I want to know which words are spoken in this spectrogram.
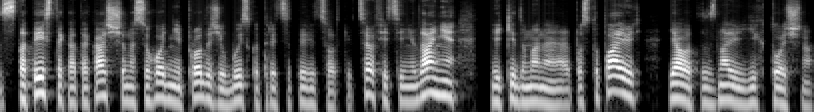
статистика така, що на сьогодні продажів близько 30%. Це офіційні дані, які до мене поступають. Я от знаю їх точно.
